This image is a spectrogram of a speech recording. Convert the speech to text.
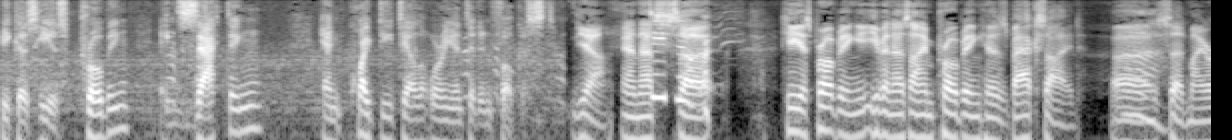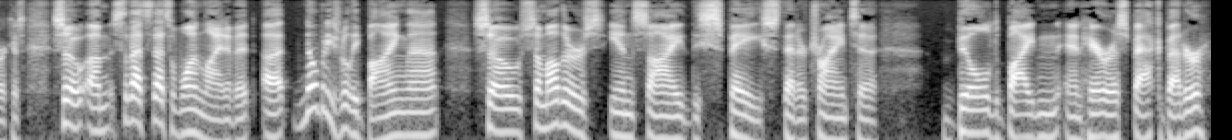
because he is probing, exacting, and quite detail oriented and focused. Yeah, and that's uh, he is probing even as I'm probing his backside. Uh, Ah. said Mayorkas. So, um, so that's that's one line of it. Uh, nobody's really buying that. So, some others inside the space that are trying to build Biden and Harris back better.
